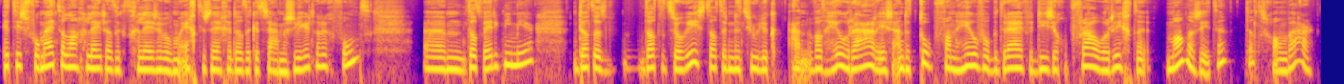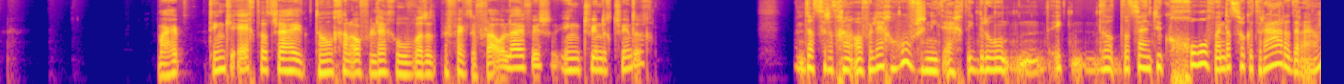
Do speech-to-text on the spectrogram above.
het is voor mij te lang geleden dat ik het gelezen heb om echt te zeggen dat ik het samenzweerderig vond. Um, dat weet ik niet meer. Dat het, dat het zo is dat er natuurlijk aan wat heel raar is, aan de top van heel veel bedrijven die zich op vrouwen richten, mannen zitten. Dat is gewoon waar. Maar denk je echt dat zij dan gaan overleggen hoe, wat het perfecte vrouwenlijf is in 2020? Dat ze dat gaan overleggen, hoeven ze niet echt. Ik bedoel, ik, dat, dat zijn natuurlijk golven. En dat is ook het rare eraan.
